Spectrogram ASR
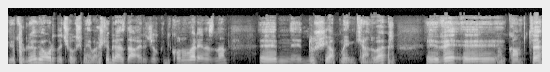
götürülüyor ve orada çalışmaya başlıyor. Biraz daha ayrıcalıklı bir konu var. En azından duş yapma imkanı var e, ve e, kampta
